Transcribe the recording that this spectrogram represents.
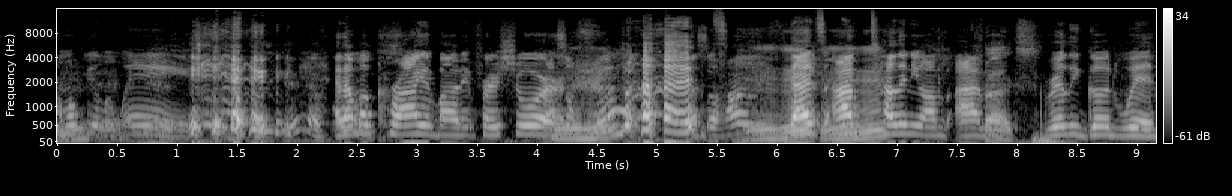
I'm gonna feel away. Yeah, of and I'm gonna cry about it for sure. That's a Mhm. fact. That's a highly. Mhm, that's I'm mhm. telling you, I'm I'm Facts. really good with.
